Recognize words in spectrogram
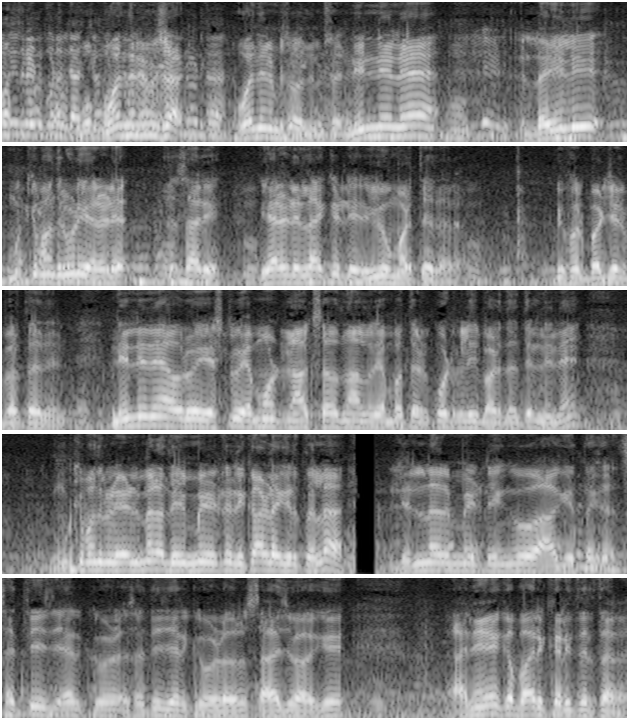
ಬಸ್ ರೇಟ್ ಕೂಡ ಜಾಸ್ತಿ ಒಂದು ನಿಮಿಷ ಒಂದು ನಿಮಿಷ ಒಂದು ನಿಮಿಷ. ನಿನ್ನೆನೆ ಡೈಲಿ ಮುಖ್ಯಮಂತ್ರಿಗಳು ಎರಡೇ ಸಾರಿ ಎರಡು ಇಲಾಖೆ ರಿವ್ಯೂ ಮಾಡ್ತಾ ಇದ್ದಾರೆ. ಬಿಫೋರ್ ಬಜೆಟ್ ಬರ್ತಾ ಇದೆ. ನಿನ್ನೆ ಅವರು ಎಷ್ಟು ಅಮೌಂಟ್ ನಾಲ್ಕು ಸಾವಿರದ ನಾಲ್ನೂರ ಎಂಬತ್ತೆರಡು ಕೋಟಿ ರಿಲೀಸ್ ಮಾಡಿದೆ ಅಂತೇಳಿ ನಿನ್ನೆ ಮುಖ್ಯಮಂತ್ರಿಗಳು ಹೇಳಿದ ಮೇಲೆ ಅದು ಇಮಿಡಿಯೇಟ್ಲಿ ರೆಕಾರ್ಡ್ ಆಗಿರುತ್ತಲ್ಲ ಡಿನ್ನರ್ ಮೀಟಿಂಗು ಆಗಿರ್ತಕ್ಕ ಸತೀಶ್ ಜಾರಕಿಹೊಳಿ ಸತೀಶ್ ಜಾರಕಿಹೊಳಿ ಅವರು ಸಹಜವಾಗಿ ಅನೇಕ ಬಾರಿ ಕರಿತಿರ್ತಾರೆ.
